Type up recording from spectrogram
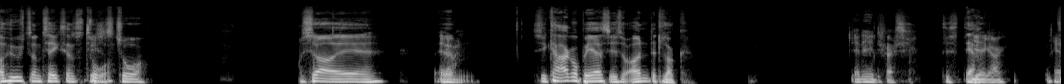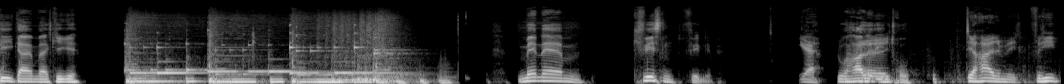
og Houston Texans 2. Texas Tor. Så øh, Ja. øhm, Chicago Bears is on the clock. Ja, det er de faktisk. Det, de Ja. er i gang. De er i gang med at kigge. Men øhm, quizzen, Philip. Ja, Du har lidt Øh, intro det har jeg nemlig. Fordi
